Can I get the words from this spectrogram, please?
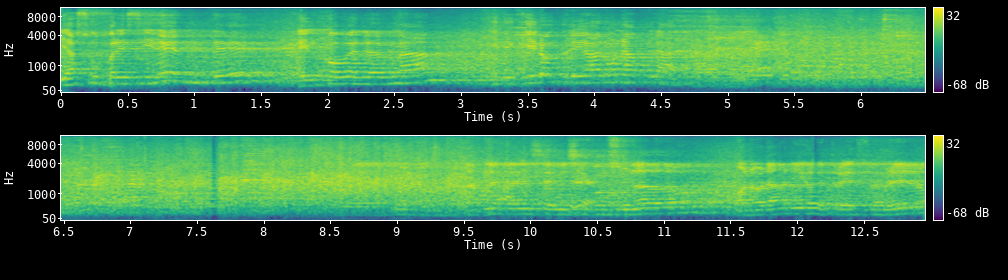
y a su presidente, el joven Hernán, y le quiero entregar una placa. La placa dice viceconsulado honorario de 3 de febrero,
